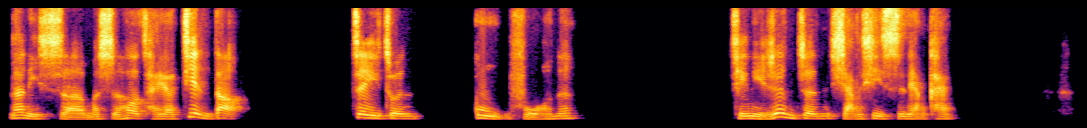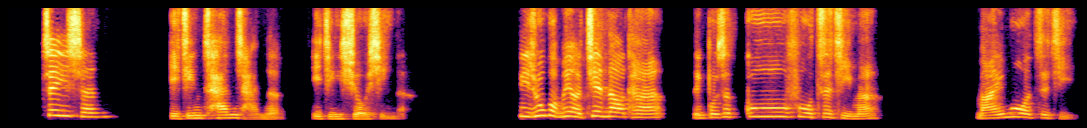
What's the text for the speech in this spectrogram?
那你什么时候才要见到这一尊古佛呢？请你认真详细思量看，这一生已经参禅了，已经修行了。你如果没有见到他，你不是辜负自己吗？埋没自己，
